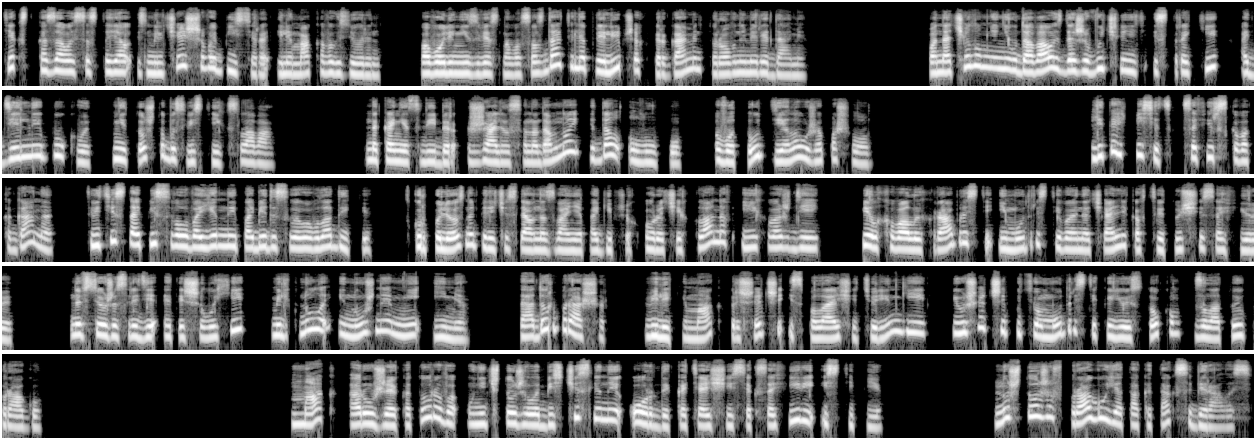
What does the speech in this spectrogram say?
Текст, казалось, состоял из мельчайшего бисера или маковых зерен, по воле неизвестного создателя, прилипших к пергаменту ровными рядами. Поначалу мне не удавалось даже вычленить из строки отдельные буквы, не то чтобы свести их слова. Наконец Либер сжалился надо мной и дал лупу, вот тут дело уже пошло. Летописец Сафирского Кагана цветисто описывал военные победы своего владыки, скрупулезно перечислял названия погибших орочьих кланов и их вождей, пел хвалы храбрости и мудрости военачальников цветущей Сафиры. Но все же среди этой шелухи мелькнуло и нужное мне имя. Теодор Брашер, великий маг, пришедший из пылающей Тюрингии и ушедший путем мудрости к ее истокам в Золотую Прагу. Маг, оружие которого уничтожило бесчисленные орды, катящиеся к Сафире и степи. Ну что же, в Прагу я так и так собиралась.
